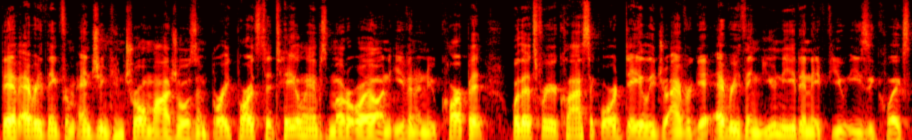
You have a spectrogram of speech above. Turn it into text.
They have everything from engine control modules and brake parts to tail lamps, motor oil, and even a new carpet. Whether it's for your classic or daily driver, get everything you need in a few easy clicks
